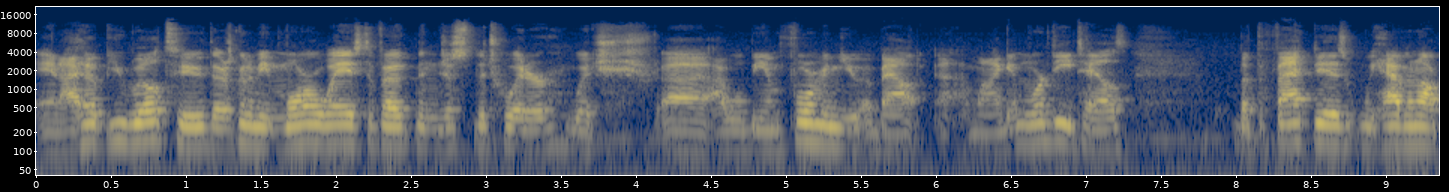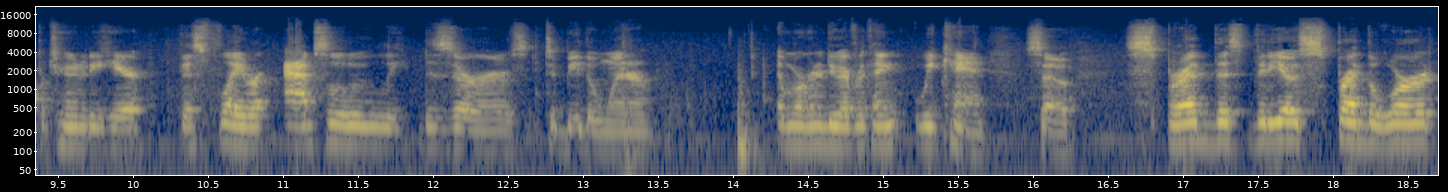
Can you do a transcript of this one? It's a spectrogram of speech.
And I hope you will too. There's going to be more ways to vote than just the Twitter, which uh, I will be informing you about uh, when I get more details. But the fact is, we have an opportunity here. This flavor absolutely deserves to be the winner. And we're going to do everything we can. So spread this video, spread the word,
